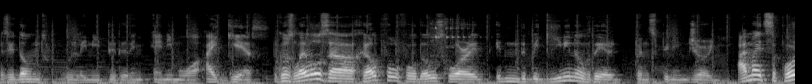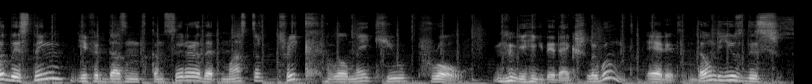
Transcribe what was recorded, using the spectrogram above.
as you don't really need it anymore, I guess. Because levels are helpful for those who are in the beginning of their pen spinning journey. I might support this thing if it doesn't consider that master trick will make you pro. it actually won't. Edit. Don't use this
